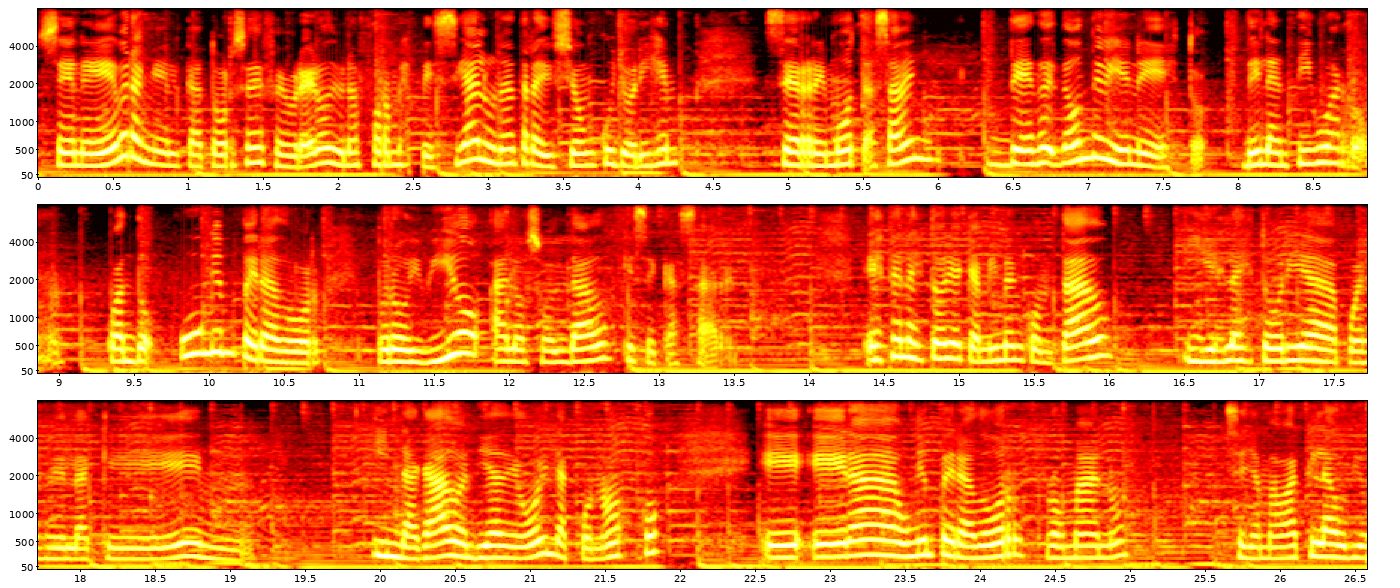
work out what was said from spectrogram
celebran el 14 de febrero de una forma especial, una tradición cuyo origen se remota. ¿Saben desde dónde viene esto? De la antigua Roma, cuando un emperador prohibió a los soldados que se casaran. Esta es la historia que a mí me han contado y es la historia pues de la que he mm, indagado el día de hoy, la conozco. Eh, era un emperador romano, se llamaba Claudio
